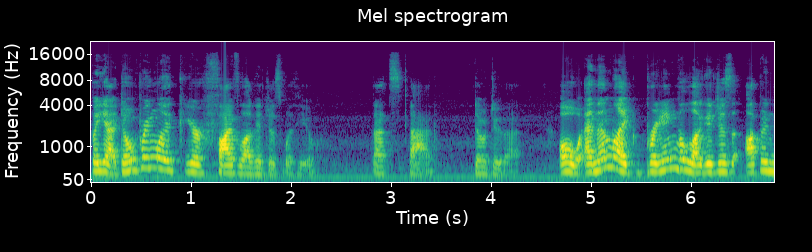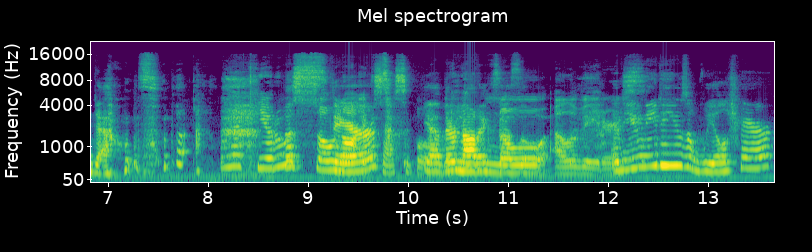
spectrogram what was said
But yeah, don't bring like your five luggages with you. That's bad. Don't do that. Oh, and then like bringing the luggages up and down. so that- Yeah, Kyoto The is so not accessible. Yeah, They they're not accessible. No elevators. if you need to use a wheelchair,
